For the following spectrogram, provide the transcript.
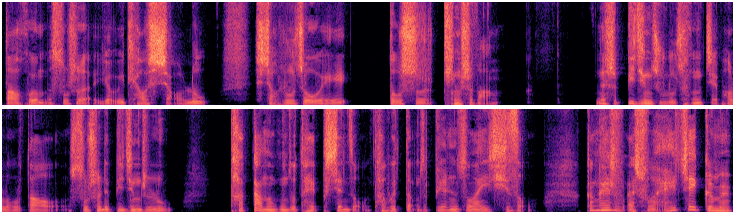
到回我们宿舍有一条小路，小路周围都是停尸房，那是必经之路，从解剖楼到宿舍的必经之路。他干完工作，他也不先走，他会等着别人做完一起走。刚开始我还说，哎，这哥们儿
